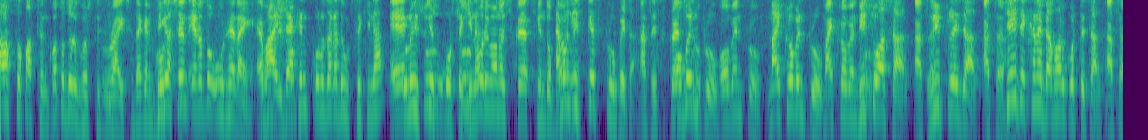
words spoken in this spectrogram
আওয়াজ তো পাচ্ছেন কত জোরে ঘষতেছি। রাইট দেখেন ঠিক আছে। এটা তো উঠে নাই। ভাই দেখেন কোন জায়গাতে উঠছে কিনা কোন স্কেচ পড়ছে কিনা। পরিমাণ স্ক্র্যাচ কিন্তু এবং স্কেচ প্রুফ এটা। আচ্ছা scratch oven proof oven proof micro oven proof dishwasher. যে যেখানে ব্যবহার করতে চান। আচ্ছা।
